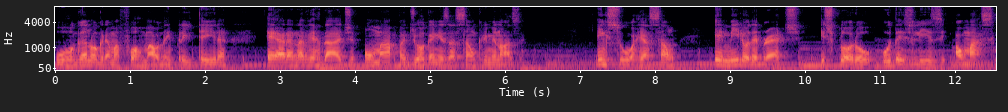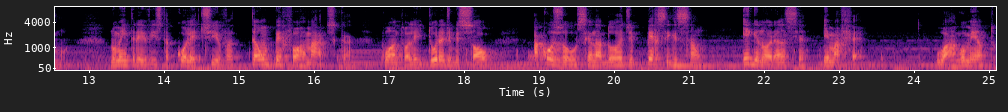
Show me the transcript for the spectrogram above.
o organograma formal da empreiteira era, na verdade, um mapa de organização criminosa. Em sua reação, Emílio Odebrecht explorou o deslize ao máximo. Numa entrevista coletiva tão performática quanto a leitura de Bissol, acusou o senador de perseguição, ignorância e má-fé. O argumento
